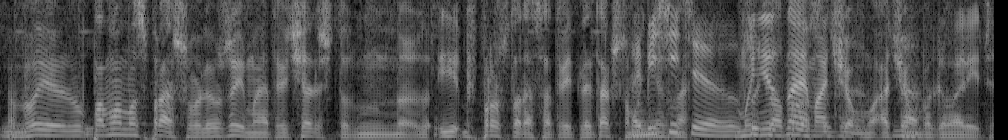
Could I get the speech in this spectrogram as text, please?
Вы, по-моему, спрашивали уже, и мы отвечали, что и в прошлый раз ответили так, что Объясните мы не, зна... мы не знаем, о чем, да. о чем да. вы говорите.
